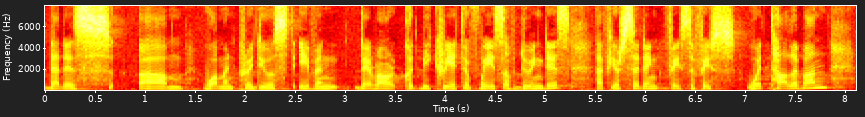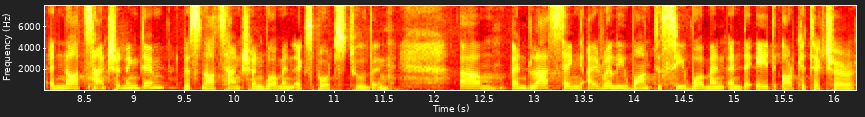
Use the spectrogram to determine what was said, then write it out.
that is um, woman-produced. Even there are could be creative ways of doing this. If you're sitting face-to-face with Taliban and not sanctioning them, let's not sanction women exports to them. Um, and last thing, I really want to see women in the aid architecture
